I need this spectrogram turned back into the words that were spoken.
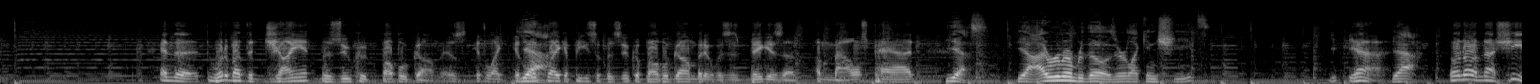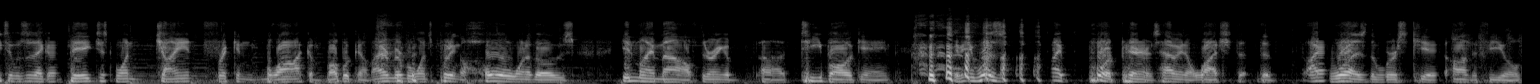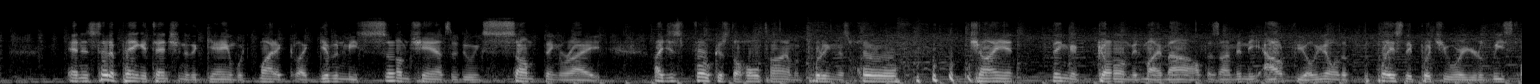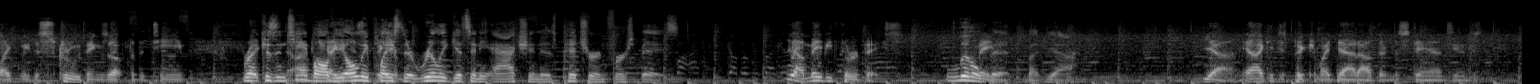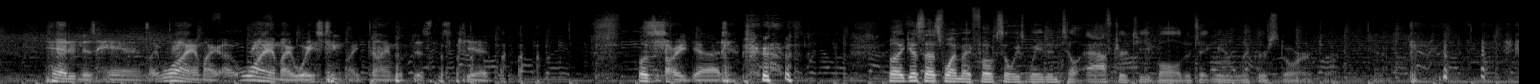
And the what about the giant bazooka bubble gum? It, was, it like it Yeah. looked like a piece of bazooka bubble gum, but it was as big as a, a mouse pad. Yes, yeah, I remember those. They were like in sheets. Y- yeah. Yeah. Oh no, not sheets. It was like a big, just one giant freaking block of bubble gum. I remember once putting a whole one of those in my mouth during a uh, t-ball game. it, was my poor parents having to watch the, the. I was the worst kid on the field, and instead of paying attention to the game, which might have like given me some chance of doing something right, I just focused the whole time on putting this whole giant thing of gum in my mouth as I'm in the outfield. You know, the, the place they put you where you're least likely to screw things up for the team. Right, because in T-ball, the only place that really gets any action is pitcher and first base. Yeah, maybe third base. Little Maybe. bit, but yeah. Yeah, yeah, I could just picture my dad out there in the stands, you know, just head in his hands, like, why am I, uh, why am I wasting my time with this this kid? Well, Sorry, Dad. well, I guess that's why my folks always wait until after T-ball to take me to the liquor store. To,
